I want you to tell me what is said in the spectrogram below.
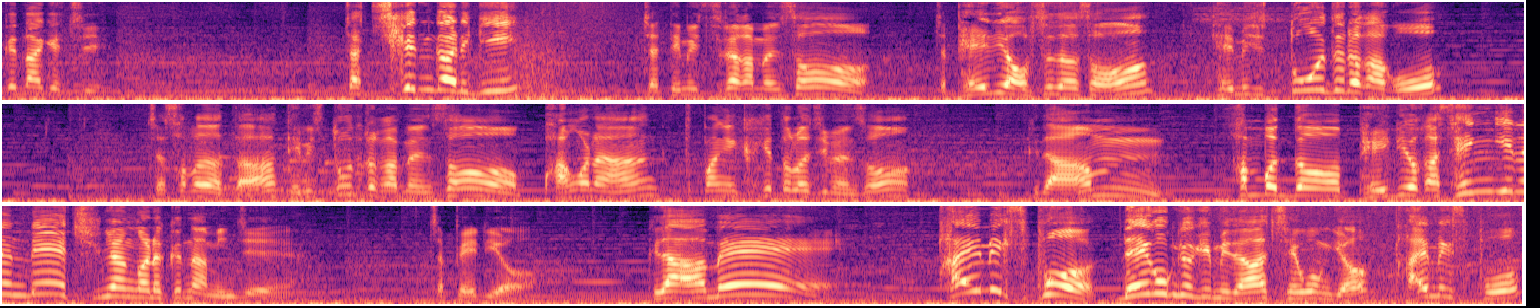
끝나겠지. 자 치근거리기. 자 데미지 들어가면서 자 벨이 없어져서 데미지 또 들어가고. 자 사라졌다. 데미지 또 들어가면서 방어랑 특방이 크게 떨어지면서 그 다음 한 번 더 베리어가 생기는데 중요한 거는 끝남 이제. 자 베리어. 그 다음에 다이맥스4 내 공격입니다. 제 공격. 다이맥스4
